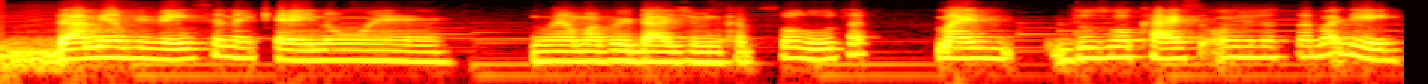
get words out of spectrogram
da minha vivência, né? Que aí não é, não é uma verdade única absoluta, mas dos locais onde eu já trabalhei.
